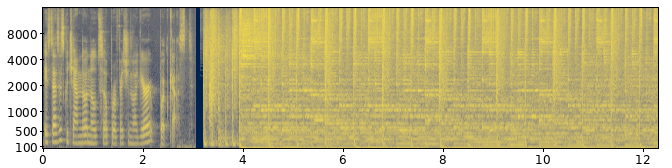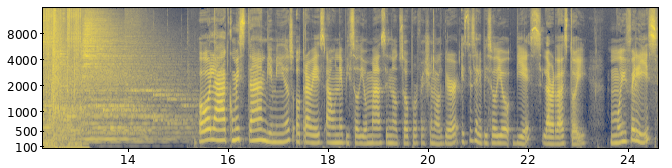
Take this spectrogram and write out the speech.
Estás escuchando Not So Professional Girl podcast. Hola, ¿cómo están? Bienvenidos otra vez a un episodio más de Not So Professional Girl. Este es el episodio 10. La verdad estoy muy feliz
